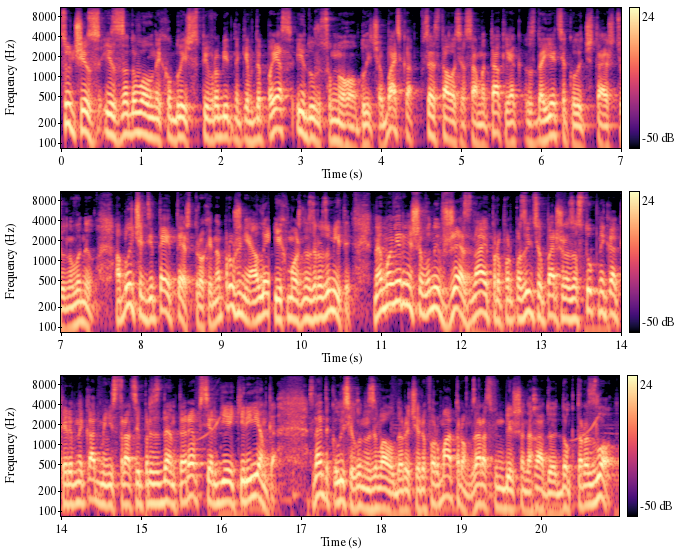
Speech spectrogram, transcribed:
Судячи з із задоволених облич співробітників ДПС і дуже сумного обличчя батька, все сталося саме так, як здається, коли читаєш цю новину. Обличчя дітей теж трохи напружені, але їх можна зрозуміти. Наймовірніше, вони вже знають про пропозицію першого заступника керівника адміністрації президента РФ Сергія Кірієнка. Знаєте, колись його називали, до речі, реформатором. Зараз він більше нагадує доктора зло.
